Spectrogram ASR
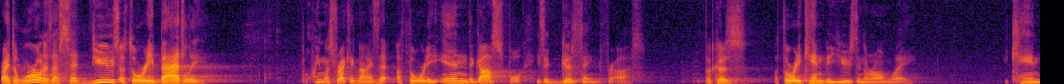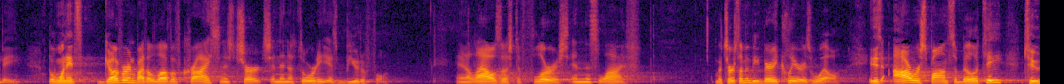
Right? The world, as I said, views authority badly. But we must recognize that authority in the gospel is a good thing for us. Because authority can be used in the wrong way. It can be. But when it's governed by the love of Christ and His church, and then authority is beautiful and allows us to flourish in this life. But, church, let me be very clear as well. It is our responsibility to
